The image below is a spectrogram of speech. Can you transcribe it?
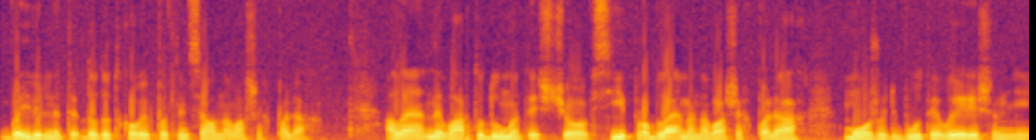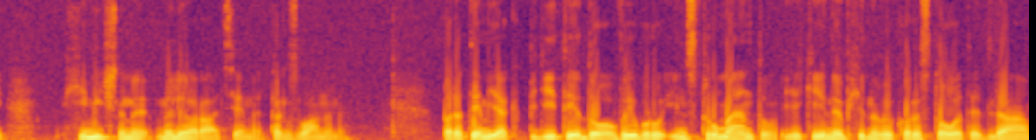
вивільнити додатковий потенціал на ваших полях. Але не варто думати, що всі проблеми на ваших полях можуть бути вирішені хімічними меліораціями, так званими. Перед тим, як підійти до вибору інструменту, який необхідно використовувати для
